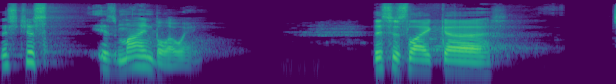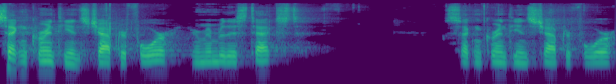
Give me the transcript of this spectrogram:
This just is mind blowing. This is like uh, 2 Corinthians chapter 4. You remember this text? 2 Corinthians chapter 4.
